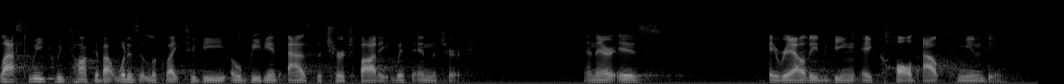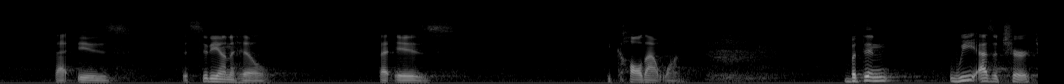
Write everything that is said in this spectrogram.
last week we talked about what does it look like to be obedient as the church body within the church and there is a reality to being a called out community that is the city on a hill that is the called out ones but then we as a church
